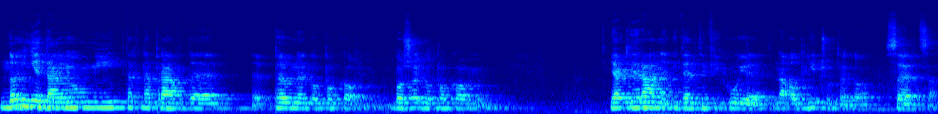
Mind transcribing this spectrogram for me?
no i nie dają mi tak naprawdę pełnego pokoju, Bożego pokoju. Jakie rany identyfikuję na obliczu tego serca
